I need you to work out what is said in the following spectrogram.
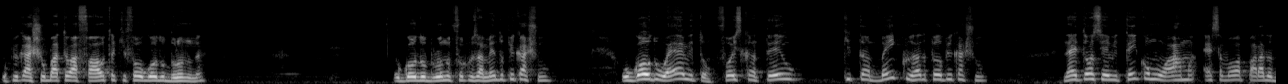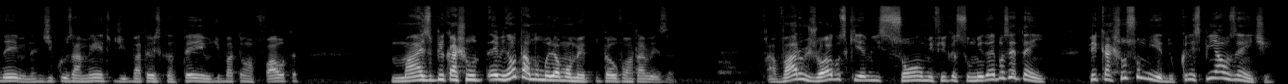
o Pikachu bateu a falta, que foi o gol do Bruno, né? O gol do Bruno foi o cruzamento do Pikachu. O gol do Everton foi escanteio, que também cruzado pelo Pikachu. Né? Então, assim, ele tem como arma essa bola parada dele, né? De cruzamento, de bater o escanteio, de bater uma falta. Mas o Pikachu, ele não tá no melhor momento pelo Fortaleza. Há vários jogos que ele some, fica sumido. Aí você tem Pikachu sumido, Crispim ausente.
